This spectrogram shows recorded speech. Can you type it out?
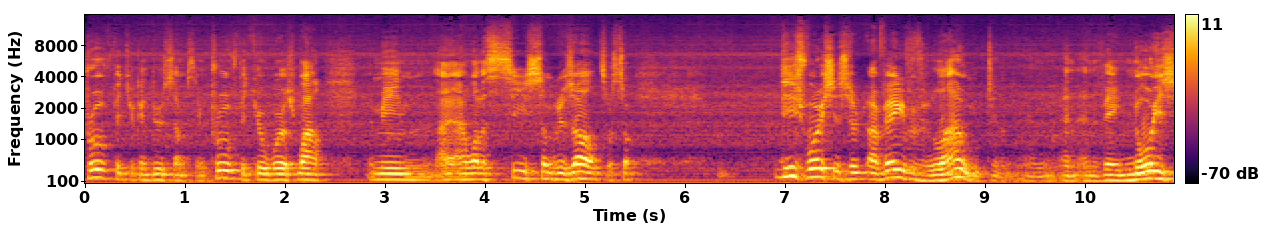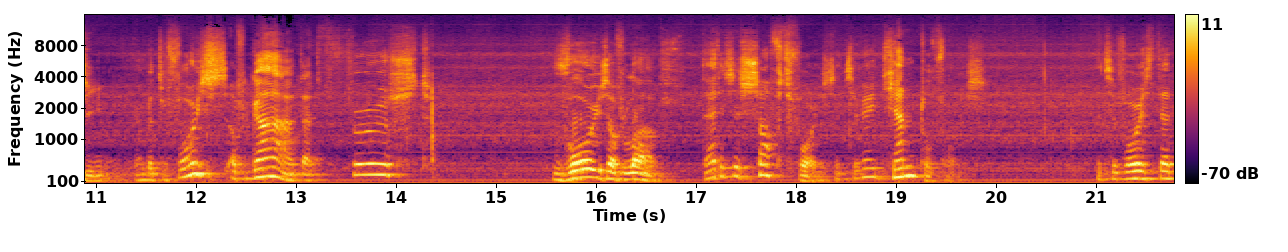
prove that you can do something, prove that you're worthwhile." I mean, I, I want to see some results or so. These voices are, are very loud and, and, and very noisy. but the voice of God, that first voice of love, that is a soft voice. It's a very gentle voice. It's a voice that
